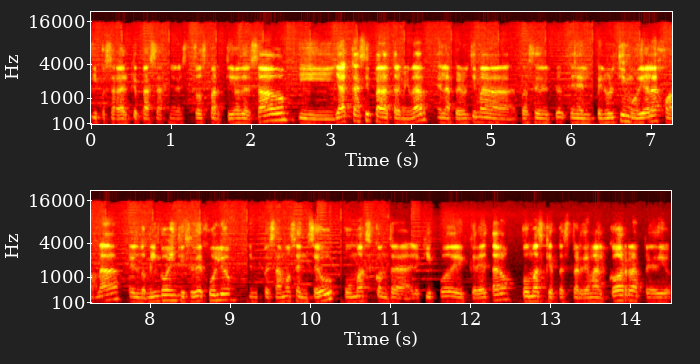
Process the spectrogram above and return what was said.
Y pues a ver qué pasa en estos partidos del sábado. Y ya casi para terminar, en la penúltima, pues en el, penúltimo día de la jornada, el domingo 26 de julio, empezamos en CEU, Pumas contra el equipo de Querétaro. Pumas que pues perdió a Malcorra, perdió,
